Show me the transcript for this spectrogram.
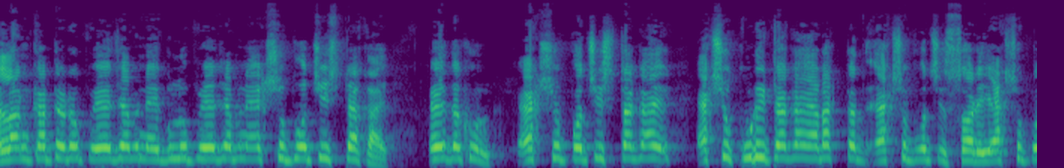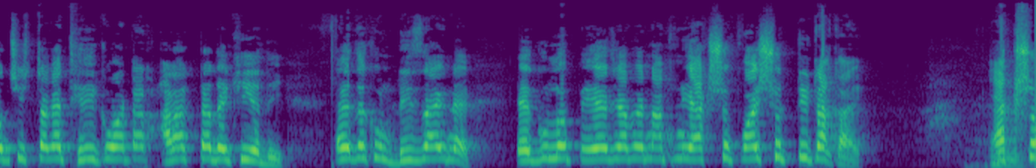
এলান কাটেরও পেয়ে যাবেন এগুলো পেয়ে যাবেন একশো পঁচিশ টাকায়। এই দেখুন একশো পঁচিশ টাকায় একশো কুড়ি টাকায় আর একটা একশো পঁচিশ সরি একশো পঁচিশ টাকায় থ্রি কোয়ার্টার আর একটা দেখিয়ে দিই। এই দেখুন ডিজাইনের এগুলো পেয়ে যাবেন আপনি একশো পঁয়ষট্টি টাকায়। একশো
